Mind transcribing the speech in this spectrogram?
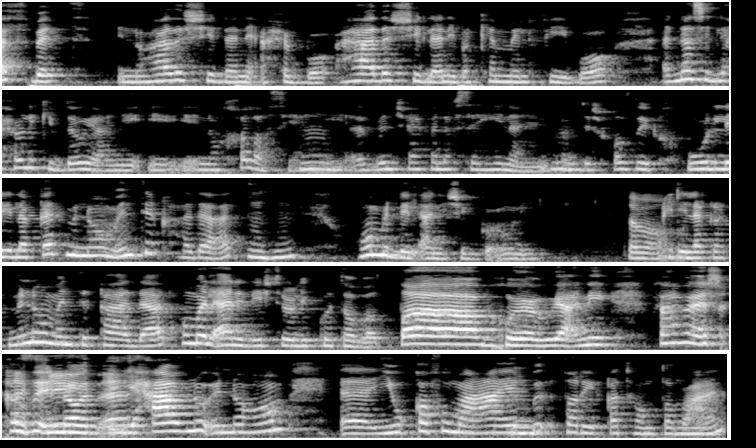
أثبت إنه هذا الشيء اللي أنا أحبه هذا الشيء اللي أنا بكمل فيه بو. الناس اللي حولك يبدأوا يعني إنه خلص يعني مم. البنت شايفة نفسها هنا يعني فهمت إيش قصدي؟ واللي لقيت منهم انتقادات هم اللي الآن يشجعوني. تمام. اللي لقيت منهم انتقادات هم الآن اللي يشتروا لي كتب الطبخ ويعني فاهمة إيش قصدي؟ إنه إيه. يحاولوا إنهم آه، يوقفوا معايا بطريقتهم طبعا.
